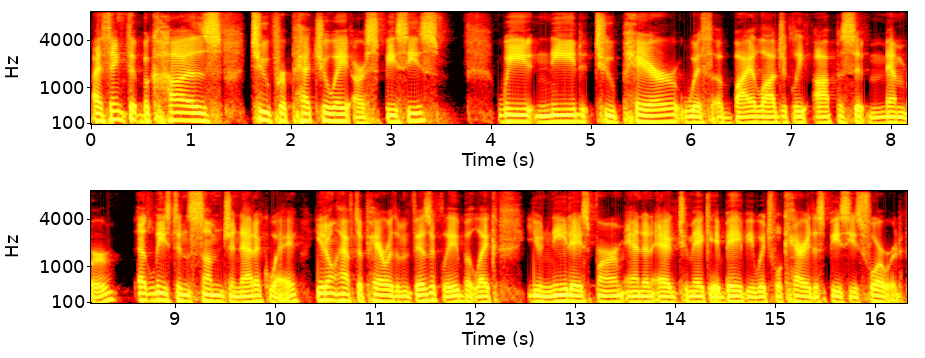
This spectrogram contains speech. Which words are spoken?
I think that because to perpetuate our species, we need to pair with a biologically opposite member, at least in some genetic way. You don't have to pair with them physically, but like you need a sperm and an egg to make a baby, which will carry the species forward.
